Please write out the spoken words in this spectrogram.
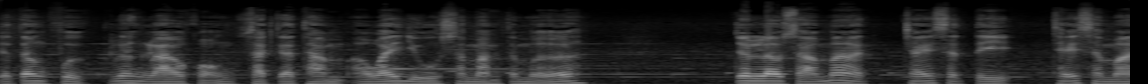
จะต้องฝึกเรื่องราวของสัจธรรมเอาไว้อยู่สม่ำเสมอ จนเราสามารถใช้สติใช้สมา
